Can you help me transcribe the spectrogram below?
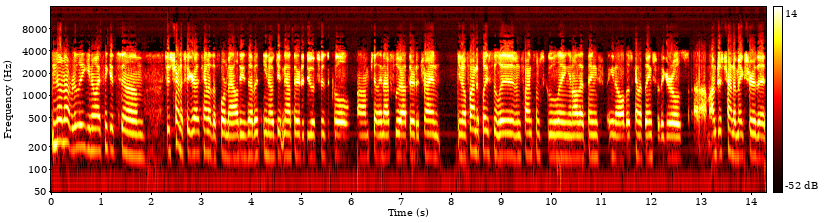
No, not really. You know, I think it's um, just trying to figure out kind of the formalities of it. You know, getting out there to do a physical. Um, Kelly and I flew out there to try and you know, find a place to live and find some schooling and all that things, you know, all those kind of things for the girls. Um, I'm just trying to make sure that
